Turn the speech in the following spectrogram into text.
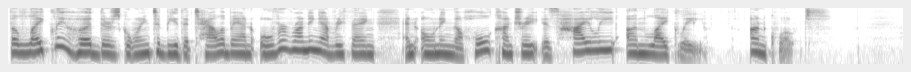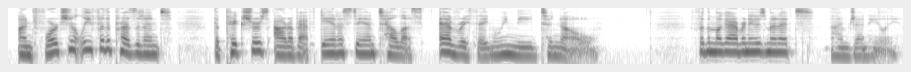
the likelihood there's going to be the Taliban overrunning everything and owning the whole country is highly unlikely. Unquote. Unfortunately for the president, the pictures out of Afghanistan tell us everything we need to know. For the MacIver News Minute, I'm Jen Healy.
